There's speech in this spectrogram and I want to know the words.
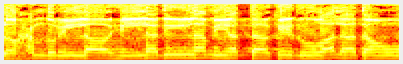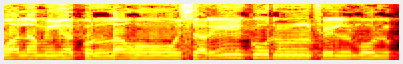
الحمد لله الذي لم يتخذ ولدا ولم يكن له شريك في الملك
